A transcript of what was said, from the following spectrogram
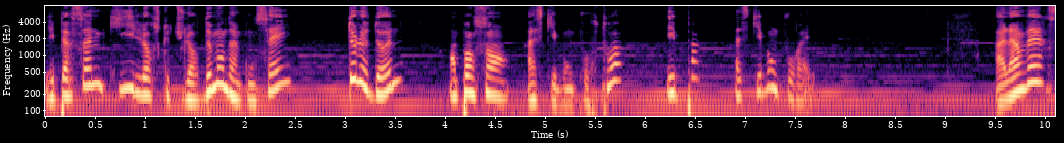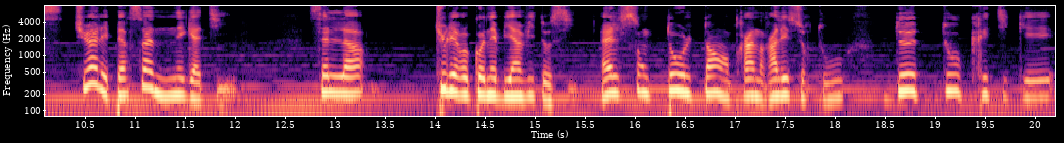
les personnes qui, lorsque tu leur demandes un conseil, te le donnent en pensant à ce qui est bon pour toi et pas à ce qui est bon pour elles. À l'inverse, tu as les personnes négatives. Celles-là, tu les reconnais bien vite aussi. Elles sont tout le temps en train de râler sur tout, de tout critiquer.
